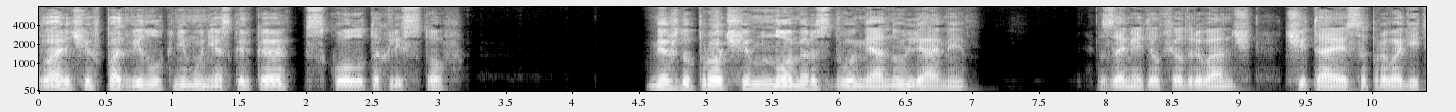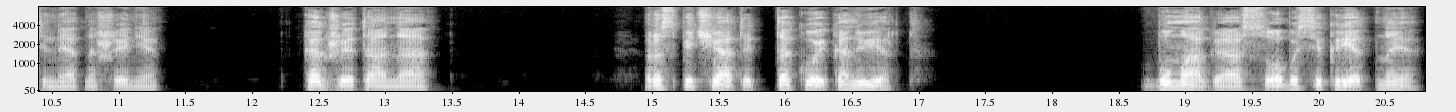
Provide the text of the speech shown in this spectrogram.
Варичев подвинул к нему несколько сколотых листов. — Между прочим, номер с двумя нулями, — заметил Федор Иванович, читая сопроводительные отношения. — Как же это она распечатать такой конверт? Бумага особо секретная.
